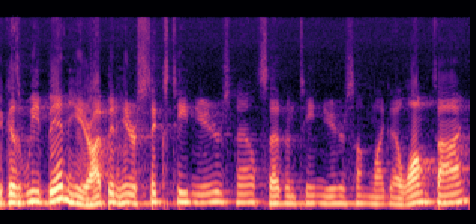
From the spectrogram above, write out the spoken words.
Because we've been here. I've been here 16 years now, 17 years, something like that, a long time.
